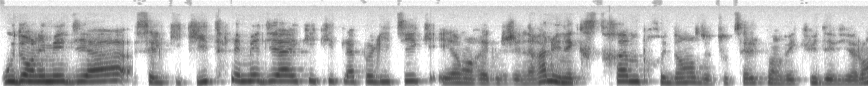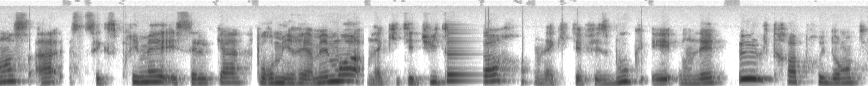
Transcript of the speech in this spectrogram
ou dans les médias, celles qui quittent les médias et qui quittent la politique, et en règle générale, une extrême prudence de toutes celles qui ont vécu des violences à s'exprimer. Et c'est le cas pour Myriam et moi. On a quitté Twitter, on a quitté Facebook, et on est ultra prudente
